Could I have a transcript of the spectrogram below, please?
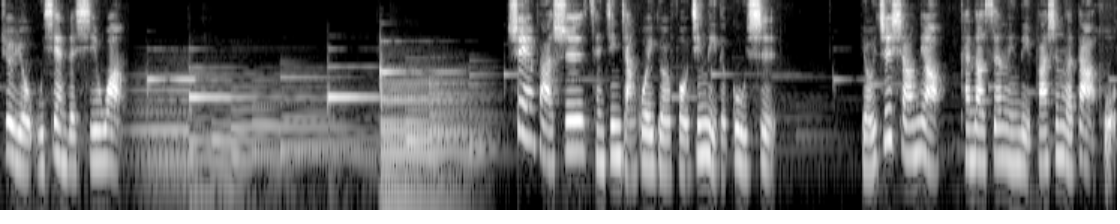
就有无限的希望。圣严法师曾经讲过一个佛经里的故事。有一只小鸟看到森林里发生了大火，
